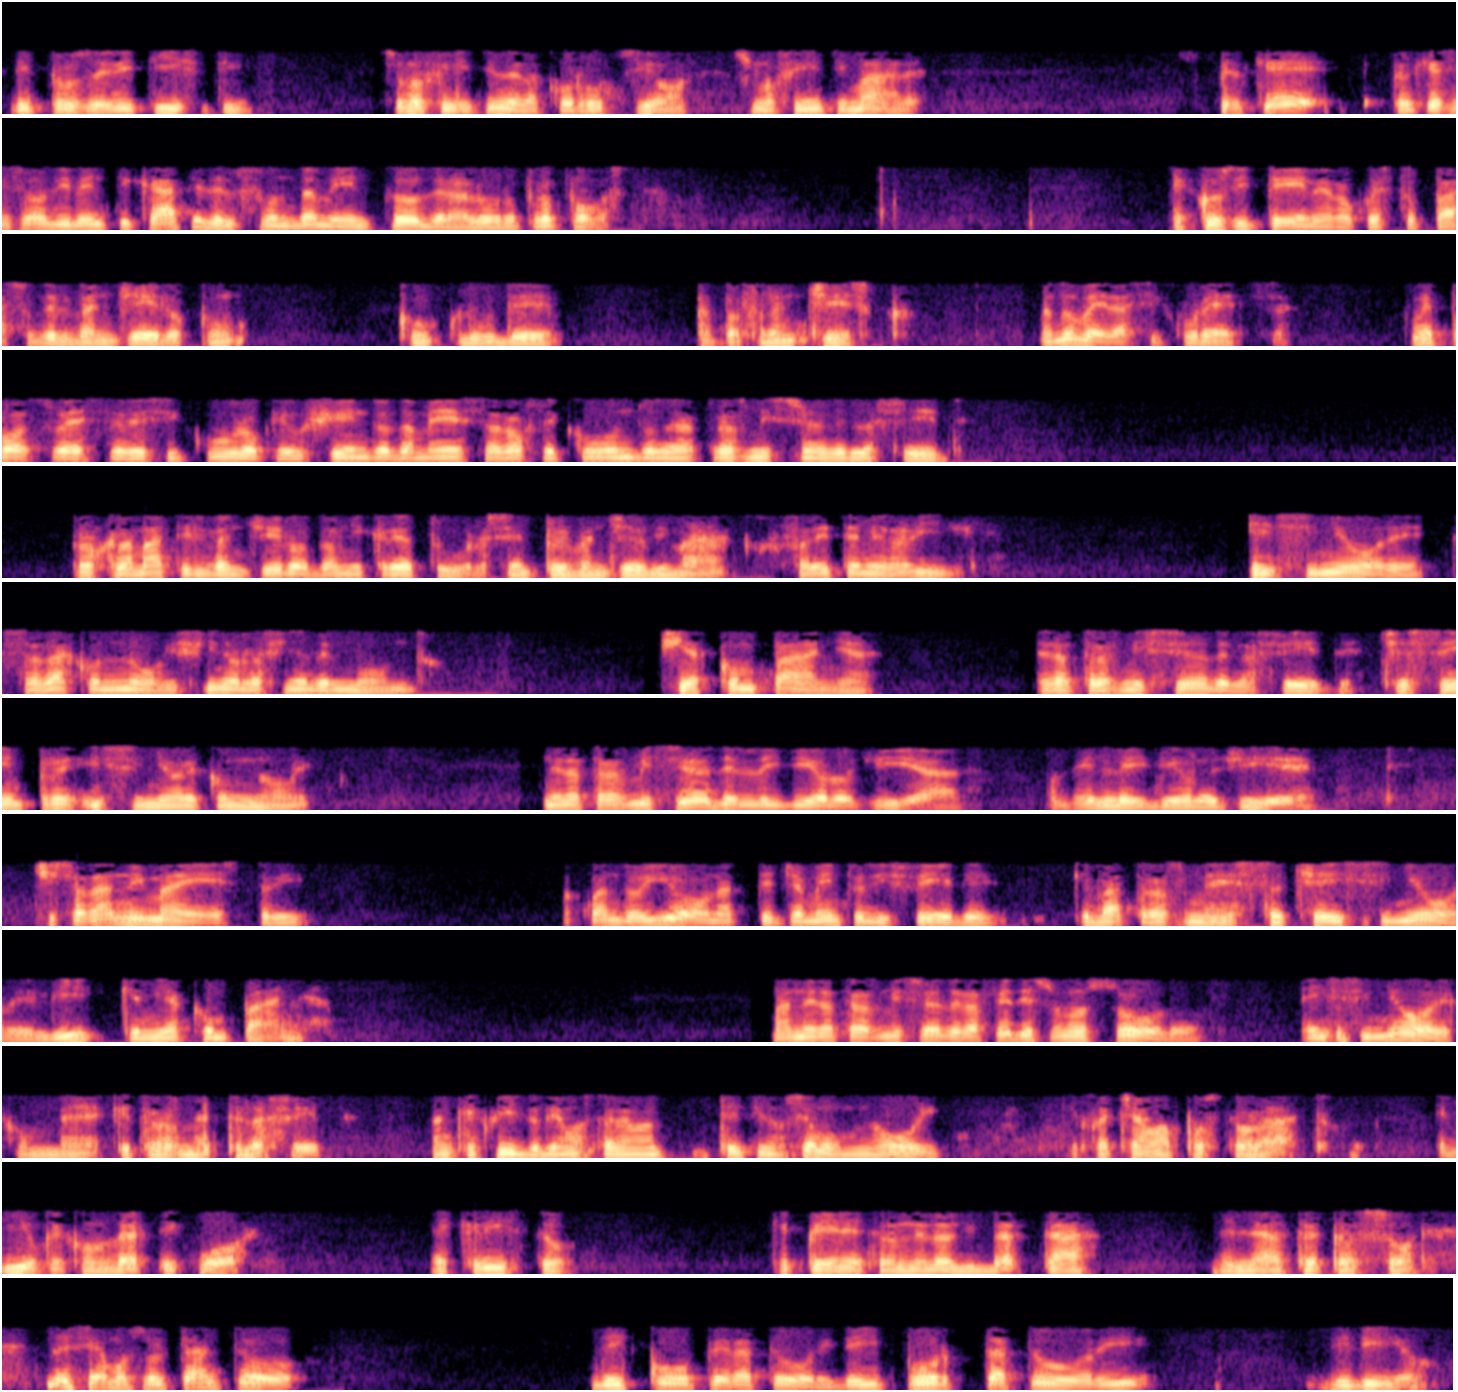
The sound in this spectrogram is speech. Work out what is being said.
Dei proselitisti sono finiti nella corruzione. sono finiti male. Perché? Perché si sono dimenticati del fondamento della loro proposta. È così tenero questo passo del Vangelo, conclude Papa Francesco. Ma dov'è la sicurezza? Come posso essere sicuro che uscendo da me sarò fecondo nella trasmissione della fede? Proclamate il Vangelo ad ogni creatura, sempre il Vangelo di Marco, farete meraviglie. E il Signore sarà con noi fino alla fine del mondo. Ci accompagna nella trasmissione della fede, c'è sempre il Signore con noi. Nella trasmissione dell'ideologia delle ideologie ci saranno i maestri, ma quando io ho un atteggiamento di fede che va trasmessa, c'è il Signore lì che mi accompagna. Ma nella trasmissione della fede sono solo, è il Signore con me che trasmette la fede. Anche qui dobbiamo stare attenti, non siamo noi che facciamo apostolato, è Dio che converte i cuori, è Cristo che penetra nella libertà delle altre persone. Noi siamo soltanto dei cooperatori, dei portatori di Dio.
